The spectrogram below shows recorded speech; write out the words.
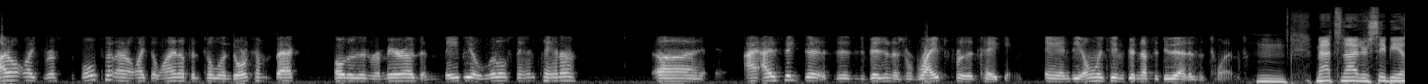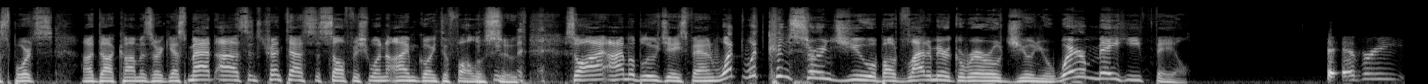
I don't like the rest of the bullpen. I don't like the lineup until Lindor comes back, other than Ramirez and maybe a little Santana. Uh, I, I think the, the division is ripe for the taking, and the only team good enough to do that is the Twins. Hmm. Matt Snyder, CBSSports.com is our guest. Matt, uh, since Trent asked a selfish one, I'm going to follow suit. so I, I'm a Blue Jays fan. What what concerns you about Vladimir Guerrero Jr.? Where may he fail? Every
